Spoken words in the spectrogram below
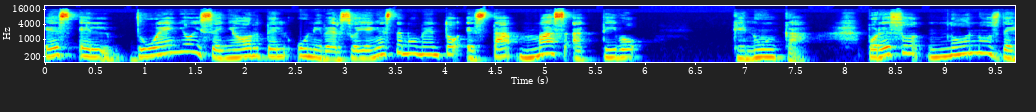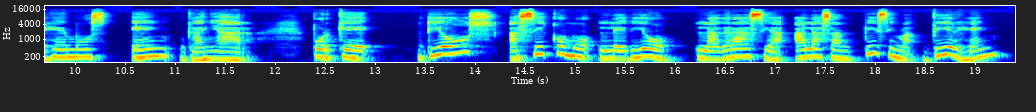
el dueño y señor del universo y en este momento está más activo que nunca. Por eso no nos dejemos engañar, porque Dios, así como le dio la gracia a la Santísima Virgen,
